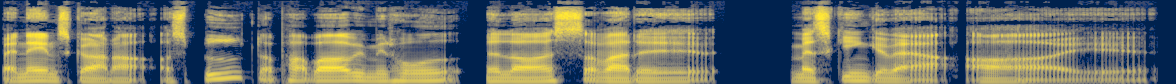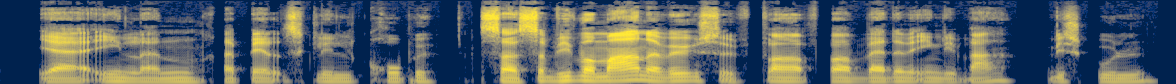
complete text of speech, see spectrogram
bananskørter og spyd, der popper op i mit hoved, eller også så var det maskingevær og øh, ja, en eller anden rebelsk lille gruppe. Så, så vi var meget nervøse for, for, hvad det egentlig var, vi skulle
